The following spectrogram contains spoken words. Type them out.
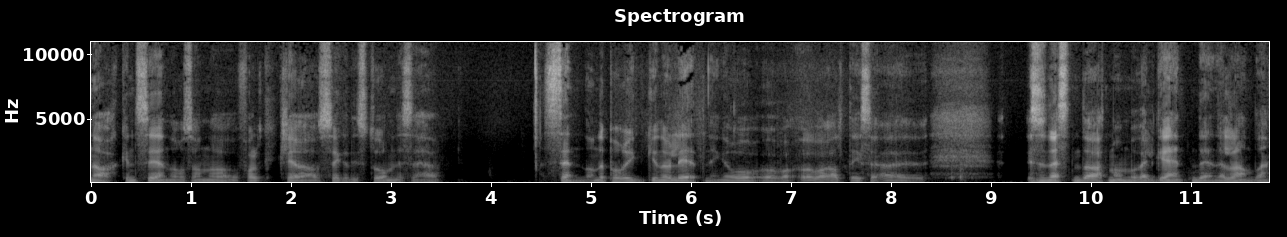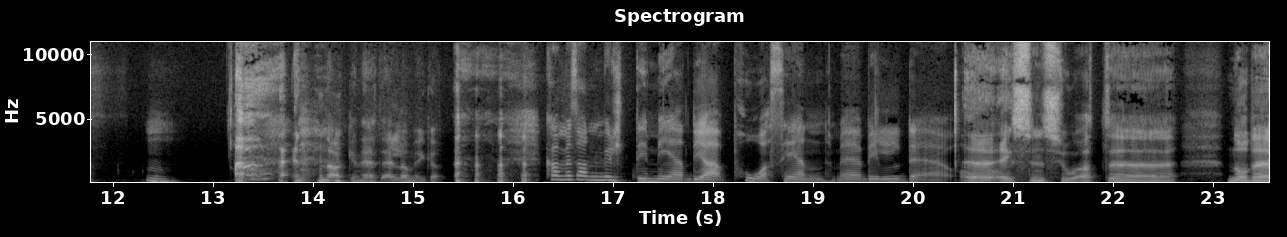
nakenscener og sånn, og folk kler av seg, og de står med disse her senderne på ryggen og ledninger og over, overalt. Jeg, jeg syns nesten da at man må velge enten det ene eller det andre. Mm. enten nakenhet eller mygger. Hva med sånn multimedia på scenen, med bilde og uh, Jeg syns jo at uh, når det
